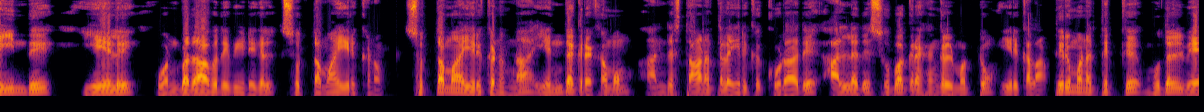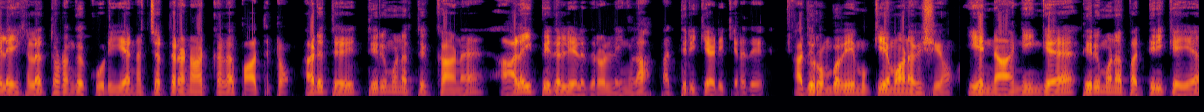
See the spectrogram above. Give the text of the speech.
ஐந்து ஏழு ஒன்பதாவது வீடுகள் சுத்தமாக இருக்கணும். சுத்தமாக இருக்கணும்னா எந்த கிரகமும் அந்த ஸ்தானத்தில் இருக்கக்கூடாது அல்லது சுப கிரகங்கள் மட்டும் இருக்கலாம். திருமணத்திற்கு முதல் வேலைகளை தொடங்கக்கூடிய நட்சத்திர நாட்களை பார்த்துட்டோம். அடுத்து திருமணத்துக்கான அழைப்பிதழ் எழுதுறோம் இல்லைங்களா? பத்திரிக்கை அடிக்கிறது. அது ரொம்பவே முக்கியமான விஷயம். ஏன்னா நீங்க திருமண பத்திரிகையை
